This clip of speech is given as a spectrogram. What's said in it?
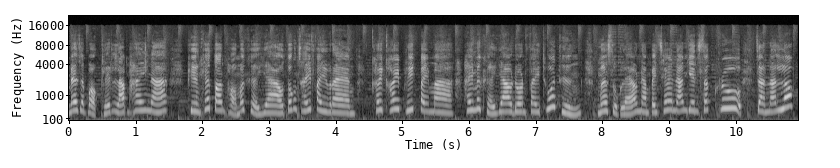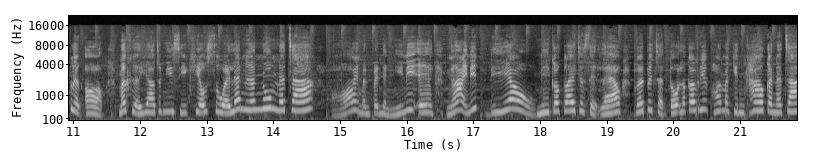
แม่จะบอกเคล็ดลับให้นะ เพียงแค่ตอนเผามะเขือยาวต้องใช้ไฟแรง ค่อยๆ พลิกไปมา ให้มะเขือยาวโดนไฟทั่วถึง เมื่อสุกแล้วนำไปแช่น้ำเย็นสักครู่ จากนั้นลอกเปลือกออกมะเขือยาวจะมีสีเขียวสวยและเนื้อนุ่มนะจ๊ะ อ๋อมันเป็นอย่างนี้นี่เอง ง่ายนิดเดียว นี่ก็ใกล้จะเสร็จแล้ว เพิร์ดไปจัดโต๊ะแล้วก็เรียกพอดมากินข้าวกันนะจ๊ะ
